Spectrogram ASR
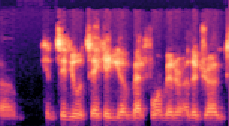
um, continual taking of metformin or other drugs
